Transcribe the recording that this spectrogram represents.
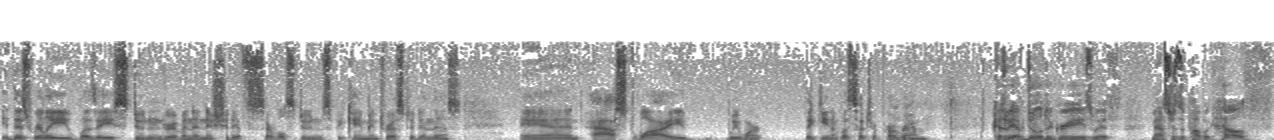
this really was a student-driven initiative. Several students became interested in this and asked why we weren't thinking of a, such a program. Because mm-hmm. we have dual degrees with Masters of Public Health.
